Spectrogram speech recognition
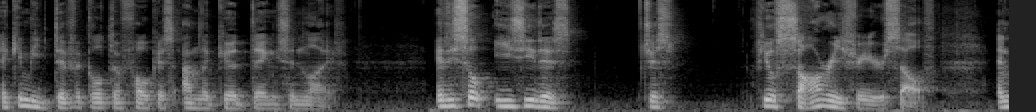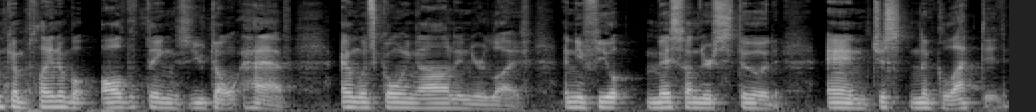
it can be difficult to focus on the good things in life. It is so easy to just feel sorry for yourself and complain about all the things you don't have and what's going on in your life, and you feel misunderstood and just neglected.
